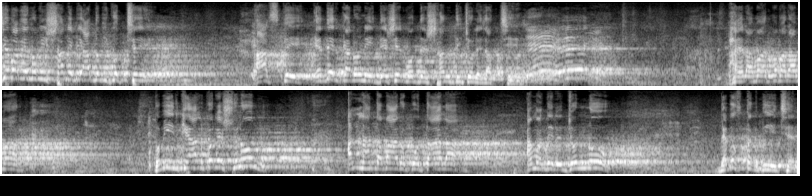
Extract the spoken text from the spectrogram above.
যেভাবে নবীর সামনে বেয়াদবি করছে, আজকে এদের কারণে দেশের মধ্যে শান্তি চলে যাচ্ছে। ভাইয়ের আমার, বাবার আমার। গভীর খেয়াল করে শুনুন। আল্লাহ তাবারক ও তাআলা আমাদের জন্য ব্যবস্থা দিয়েছেন।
